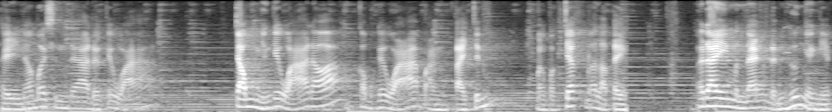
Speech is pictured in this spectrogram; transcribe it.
Thì nó mới sinh ra được cái quả. Trong những cái quả đó có một cái quả bằng tài chính bằng vật chất đó là tiền. Ở đây mình đang định hướng nghề nghiệp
